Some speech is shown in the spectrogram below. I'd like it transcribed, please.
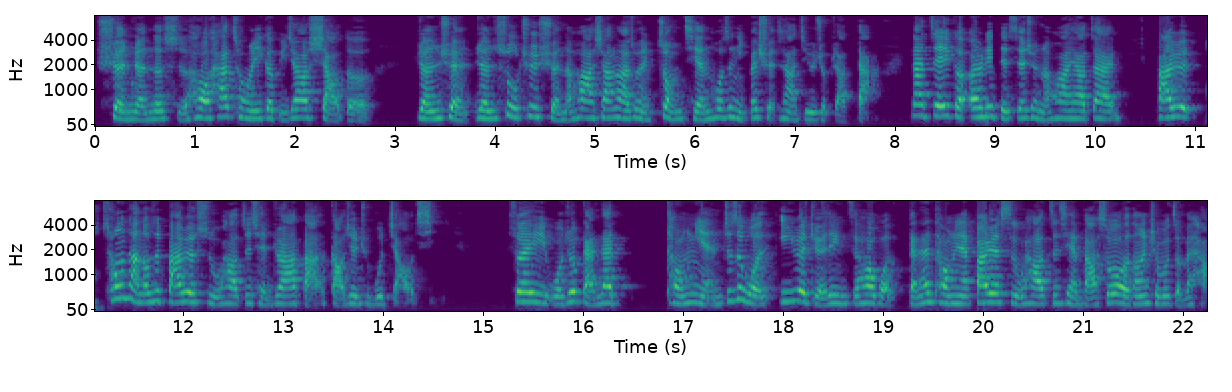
选人的时候，他从一个比较小的人选人数去选的话，相对来说你中签或是你被选上的几率就比较大。那这一个 early decision 的话，要在八月，通常都是八月十五号之前就要把稿件全部交齐，所以我就赶在同年，就是我一月决定之后，我赶在同年八月十五号之前把所有的东西全部准备好，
